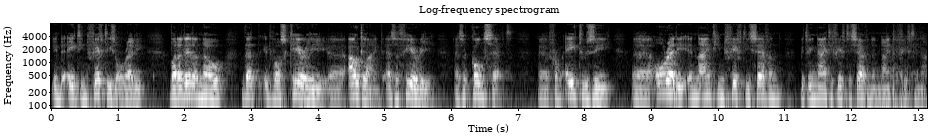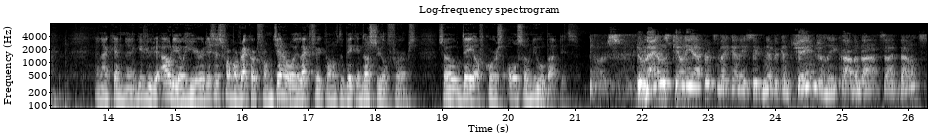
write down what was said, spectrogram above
in the 1850s already, but I didn't know that it was clearly uh, outlined as a theory, as a concept uh, from A to Z uh, already in 1957, between 1957 and 1959 and I can uh, give you the audio here. This is from a record from General Electric, one of the big industrial firms. So they, of course, also knew about this. Do man's puny efforts make any significant change in the carbon dioxide balance?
